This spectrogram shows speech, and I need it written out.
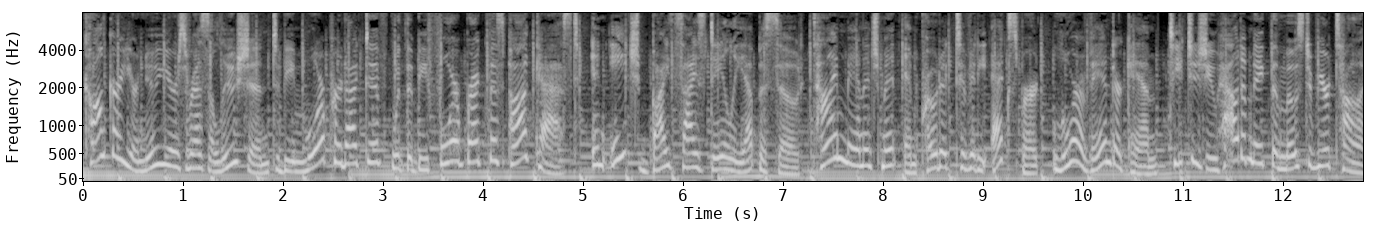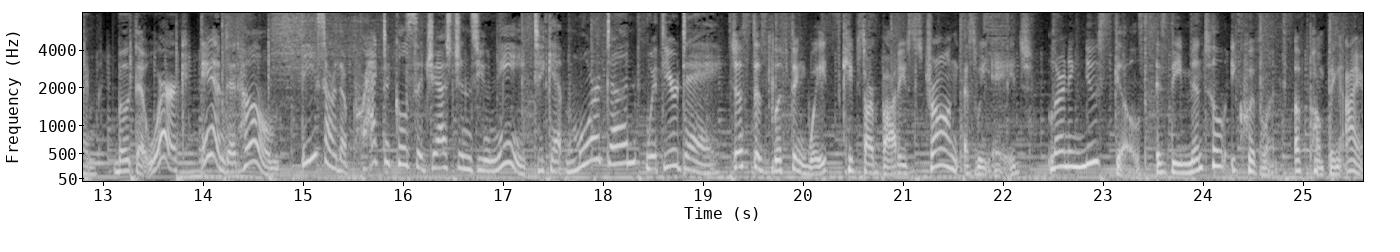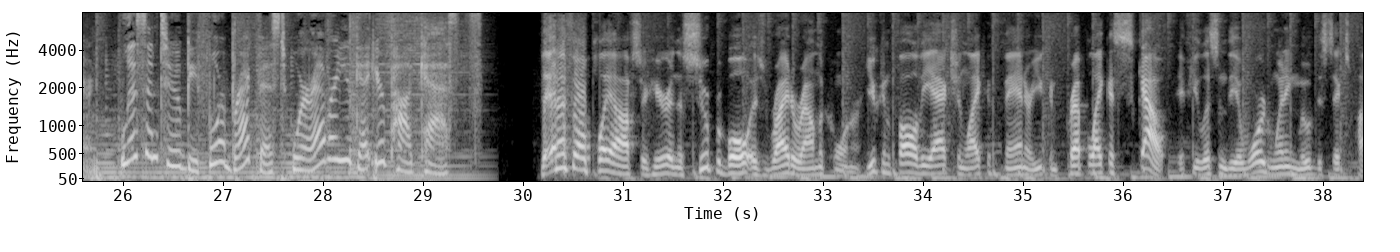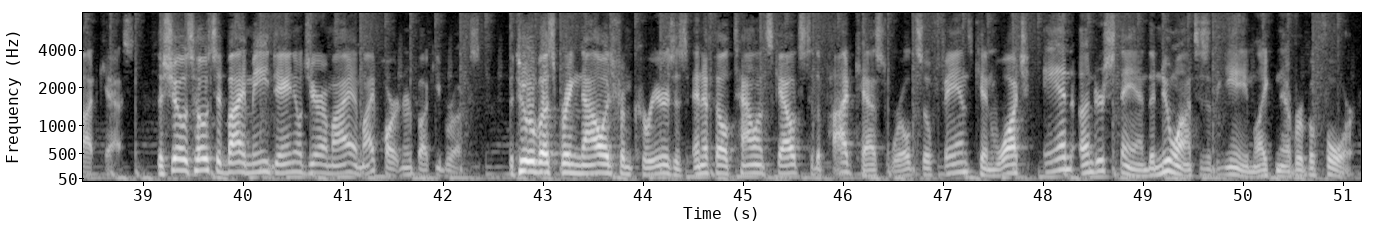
Conquer your New Year's resolution to be more productive with the Before Breakfast podcast. In each bite sized daily episode, time management and productivity expert Laura Vanderkam teaches you how to make the most of your time, both at work and at home. These are the practical suggestions you need to get more done with your day. Just as lifting weights keeps our bodies strong as we age, learning new skills is the mental equivalent of pumping iron. Listen to Before Breakfast wherever you get your podcasts. The NFL playoffs are here and the Super Bowl is right around the corner. You can follow the action like a fan or you can prep like a scout if you listen to the award winning Move the Sticks podcast. The show is hosted by me, Daniel Jeremiah, and my partner, Bucky Brooks. The two of us bring knowledge from careers as NFL talent scouts to the podcast world so fans can watch and understand the nuances of the game like never before.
